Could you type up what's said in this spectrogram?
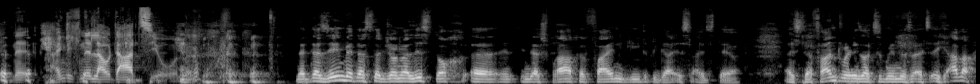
Ne, ne, eigentlich eine Laudatio. Ne? Na, da sehen wir, dass der Journalist doch äh, in der Sprache feingliedriger ist als der, als der Fundraiser zumindest als ich. Aber,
